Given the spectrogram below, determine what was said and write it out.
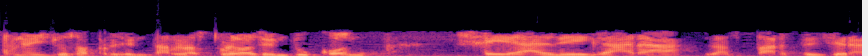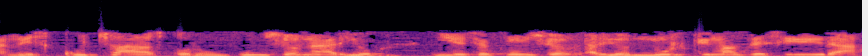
van ellos a presentar las pruebas en tu contra, se alegará, las partes serán escuchadas por un funcionario y ese funcionario en últimas decidirá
